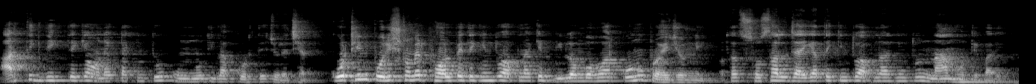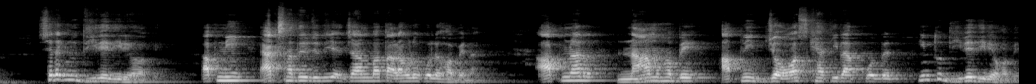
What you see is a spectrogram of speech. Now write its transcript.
আর্থিক দিক থেকে অনেকটা কিন্তু উন্নতি লাভ করতে চলেছেন। কঠিন পরিশ্রমের ফল পেতে কিন্তু আপনাকে বিলম্ব হওয়ার কোনো প্রয়োজন নেই। অর্থাৎ সোশ্যাল জায়গাতে কিন্তু আপনার কিন্তু নাম হতে পারে। সেটা কিন্তু ধীরে ধীরে হবে। আপনি একসাথে যদি যান বা তাড়াহুড়ো করলে হবে না। আপনার নাম হবে, আপনি যশ খ্যাতি লাভ করবেন, কিন্তু ধীরে ধীরে হবে।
